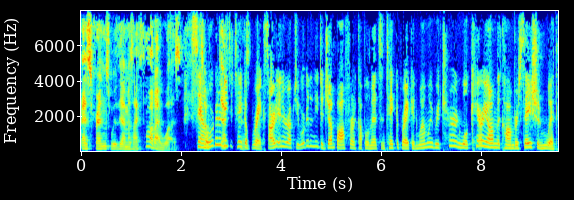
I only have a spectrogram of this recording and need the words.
as friends with them as I thought I was. Sam, so we're going to need to take a break. Sorry to interrupt you. We're going to need to jump off for a couple of minutes and take a break. And when we return, we'll carry on the conversation with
